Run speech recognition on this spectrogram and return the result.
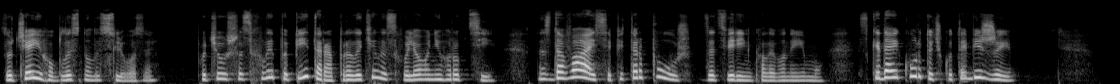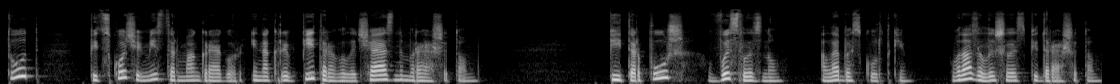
З очей його блиснули сльози. Почувши схлипи Пітера, прилетіли схвильовані горобці. Не здавайся, Пітер Пуш, зацвірінькали вони йому. Скидай курточку та біжи. Тут підскочив містер Макгрегор і накрив Пітера величезним решетом. Пітер Пуш вислизнув, але без куртки. Вона залишилась під решетом.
